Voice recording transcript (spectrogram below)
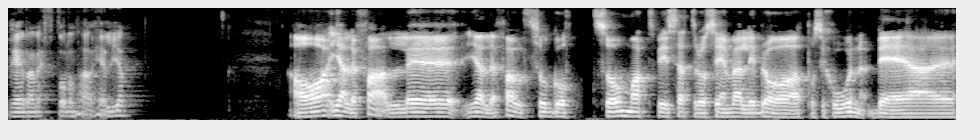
redan efter den här helgen. Ja, i alla fall, eh, i alla fall så gott som att vi sätter oss i en väldigt bra position. Det, eh,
